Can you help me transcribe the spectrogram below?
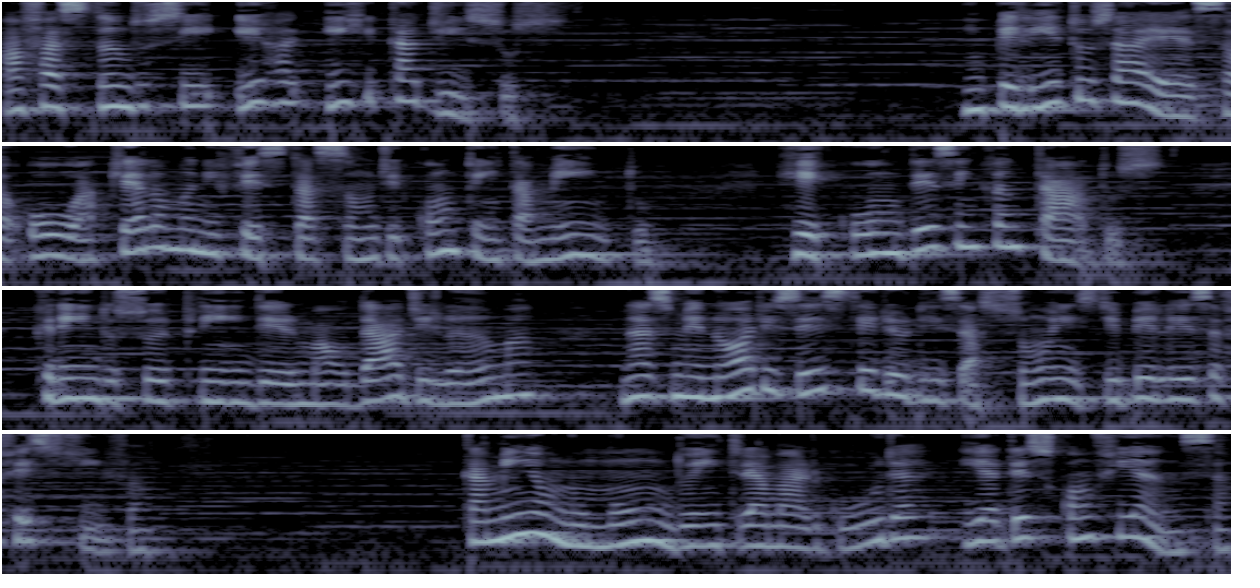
afastando-se irritadiços. Impelidos a essa ou aquela manifestação de contentamento, recuam desencantados, crendo surpreender maldade e lama nas menores exteriorizações de beleza festiva. Caminham no mundo entre a amargura e a desconfiança.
